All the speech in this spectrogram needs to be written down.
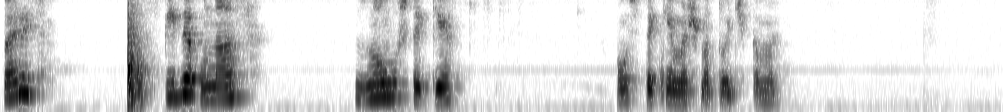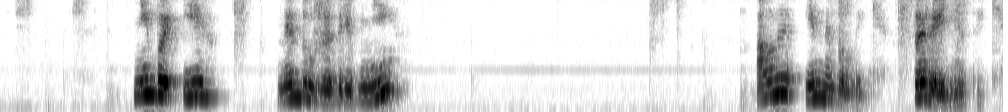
Перець піде у нас знову ж таки ось такими шматочками. Ніби і не дуже дрібні, але і невеликі, середні такі.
